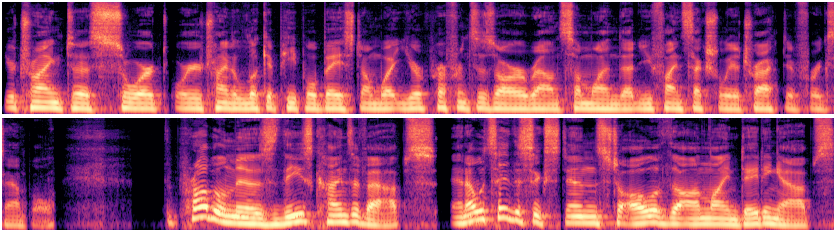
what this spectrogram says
You're trying to sort or you're trying to look at people based on what your preferences are around someone that you find sexually attractive, for example. The problem is these kinds of apps, and I would say this extends to all of the online dating apps,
